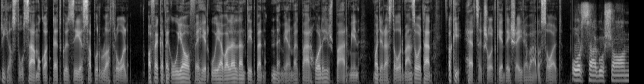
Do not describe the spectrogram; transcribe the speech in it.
riasztó számokat tett közzé a szaporulatról. A fekete gólya a fehér gólyával ellentétben nem él meg bárhol és bármin, magyarázta Orbán Zoltán, aki Herceg Zsolt kérdéseire válaszolt. Országosan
